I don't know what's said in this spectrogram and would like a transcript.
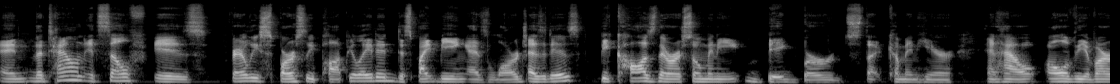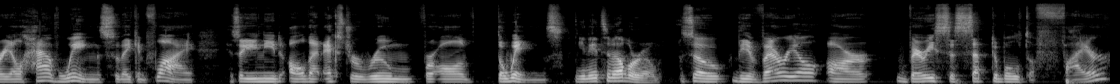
And the town itself is fairly sparsely populated despite being as large as it is because there are so many big birds that come in here and how all of the Avariel have wings so they can fly. So you need all that extra room for all of the wings. You need some elbow room. So the Avariel are very susceptible to fire.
